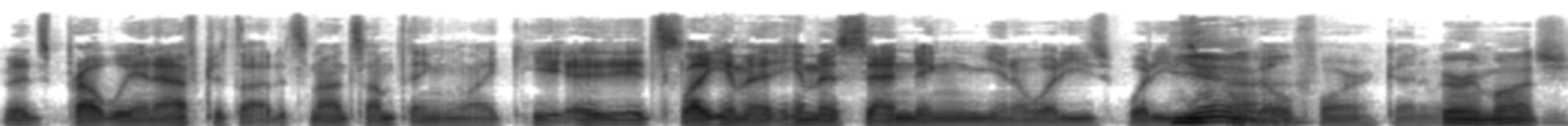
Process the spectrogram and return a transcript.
it's probably an afterthought. It's not something like he. It's like him him ascending. You know what he's what he's Yeah. built for, kind of Very much.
